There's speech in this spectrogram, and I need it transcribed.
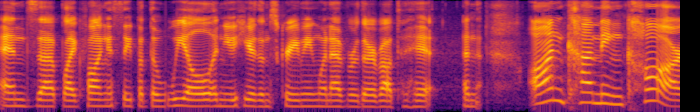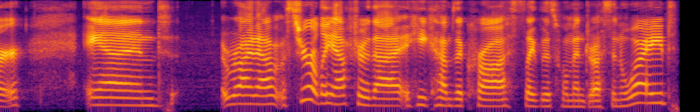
ends up like falling asleep at the wheel, and you hear them screaming whenever they're about to hit an oncoming car, and right out shortly after that, he comes across like this woman dressed in white,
